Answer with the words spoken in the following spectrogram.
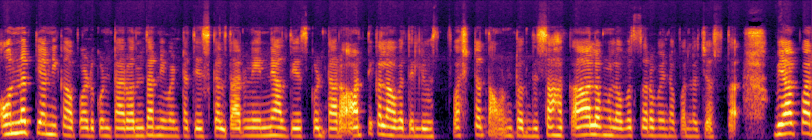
ఔన్నత్యాన్ని కాపాడుకుంటారు. అందరిని వెంట తీసుకెళ్తారు. నిర్ణయాలు తీసుకుంటారు. ఆర్థిక లావాదేవీలు స్పష్టత ఉంటుంది. సహకాలములు అవసరమైన పనులు చేస్తారు. వ్యాపార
